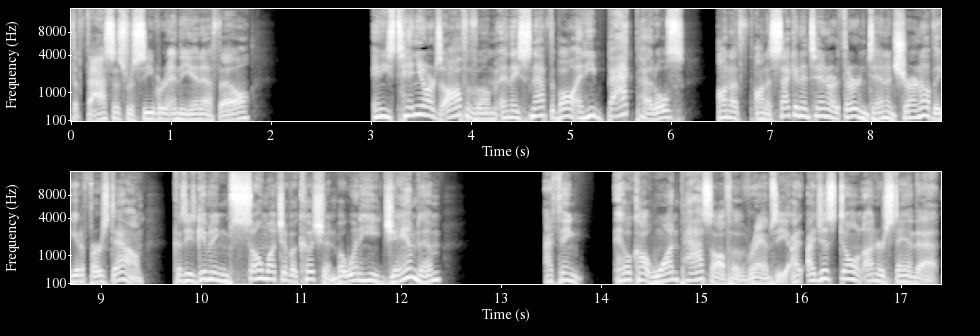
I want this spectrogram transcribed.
the fastest receiver in the NFL. And he's 10 yards off of him, and they snap the ball, and he backpedals on a, on a second and 10 or a third and 10. And sure enough, they get a first down because he's giving him so much of a cushion. But when he jammed him, I think Hill caught one pass off of Ramsey. I, I just don't understand that.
